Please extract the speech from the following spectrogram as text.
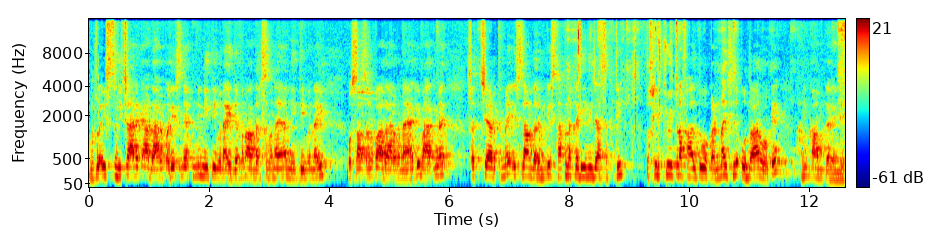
मतलब इस विचार के आधार पर इसने अपनी नीति बनाई थी, अपना आदर्श बनाया, नीति बनाई और शासन को आधार बनाया कि भारत में सच्चे अर्थ में इस्लाम धर्म की स्थापना करी नहीं जा सकती। तो फिर क्यों इतना फालतू वो करना? इसलिए उदार होके हम काम करेंगे।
